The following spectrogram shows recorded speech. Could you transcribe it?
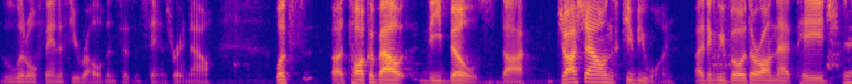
little fantasy relevance as it stands right now. Let's uh, talk about the Bills, Doc. Josh Allen's QB one. I think we both are on that page. Yeah.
